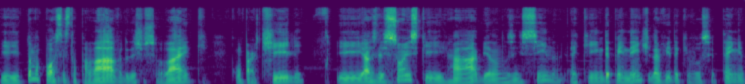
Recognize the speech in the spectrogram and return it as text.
E toma posse desta palavra, deixe o seu like, compartilhe e as lições que Raab ela nos ensina é que independente da vida que você tenha,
